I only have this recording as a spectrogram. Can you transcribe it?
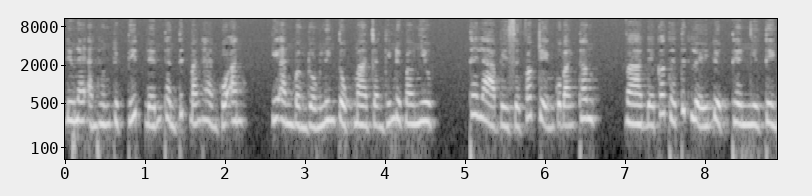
Điều này ảnh hưởng trực tiếp đến thành tích bán hàng của anh, khiến anh bận rộn liên tục mà chẳng kiếm được bao nhiêu. Thế là vì sự phát triển của bản thân và để có thể tích lũy được thêm nhiều tiền,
